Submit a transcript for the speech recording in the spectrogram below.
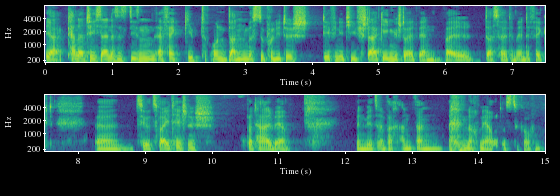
ja, kann natürlich sein, dass es diesen Effekt gibt und dann müsste politisch definitiv stark gegengesteuert werden, weil das halt im Endeffekt äh, CO2-technisch fatal wäre wenn wir jetzt einfach anfangen, noch mehr Autos zu kaufen.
